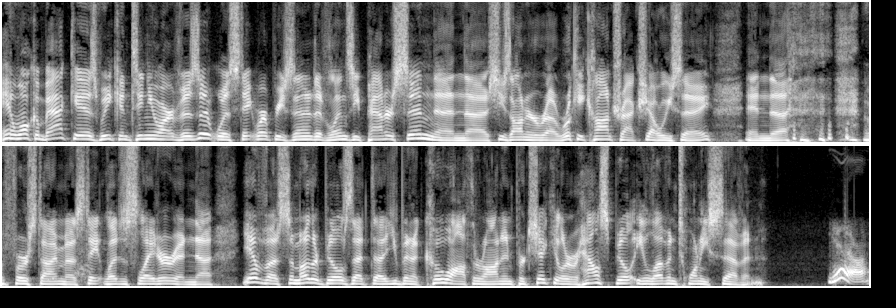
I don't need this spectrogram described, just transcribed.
And welcome back as we continue our visit with State Representative Lindsay Patterson. And uh, she's on her uh, rookie contract, shall we say, and uh, first time uh, state legislator. And uh, you have uh, some other bills that you've been a co author on, in particular, House Bill 1127. Yeah.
